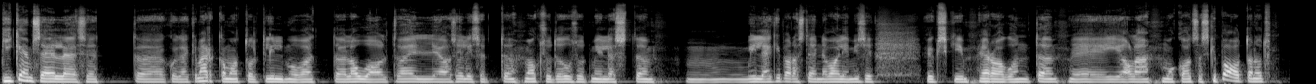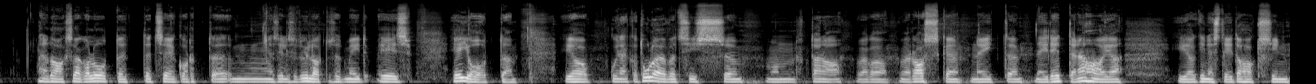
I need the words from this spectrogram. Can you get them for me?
pigem selles, et kuidagi märkamatult ilmuvad laua alt välja sellised maksutõusud, millest millegipärast enne valimisi ükski erakond ei ole moka otsaski paotanud ja tahaks väga loota, et, et seekord mm, sellised üllatused meid ees ei oota. ja kui need ka tulevad, siis on täna väga raske neid, neid ette näha ja, ja kindlasti ei tahaks siin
